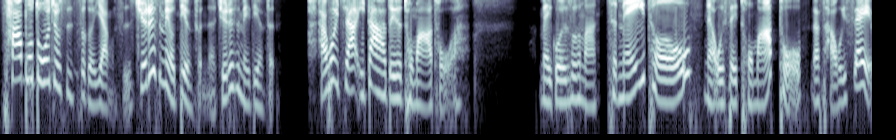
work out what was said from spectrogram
差不多就是这个样子，绝对是没有淀粉的，绝对是没淀粉，还会加一大堆的 tomato 啊。美国人说什么 tomato？Now we say tomato. That's how we say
